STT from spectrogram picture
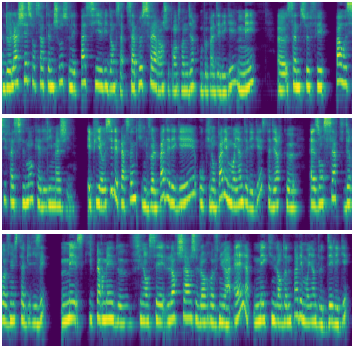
de lâcher sur certaines choses, ce n'est pas si évident que ça. Ça peut se faire, hein, je suis pas en train de dire qu'on peut pas déléguer, mais euh, ça ne se fait pas aussi facilement qu'elle l'imagine. Et puis il y a aussi des personnes qui ne veulent pas déléguer ou qui n'ont pas les moyens de déléguer, c'est-à-dire que elles ont certes des revenus stabilisés, mais ce qui permet de financer leurs charges et leurs revenus à elles, mais qui ne leur donne pas les moyens de déléguer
